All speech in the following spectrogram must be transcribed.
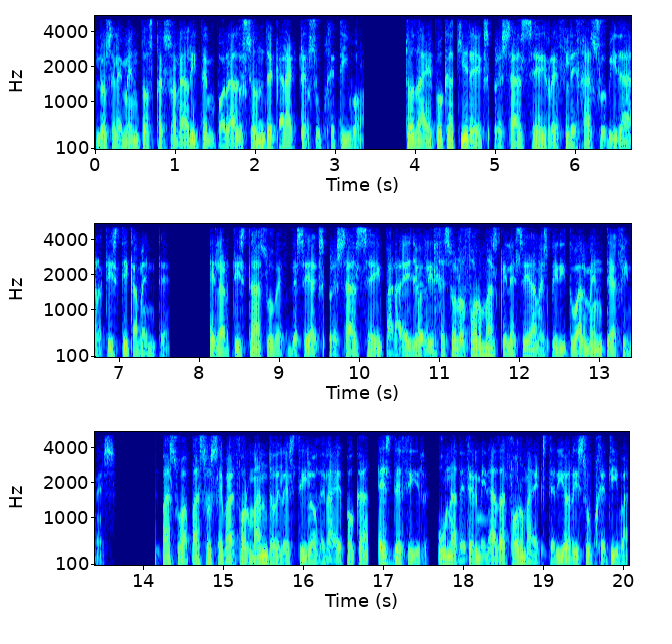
Los elementos personal y temporal son de carácter subjetivo. Toda época quiere expresarse y reflejar su vida artísticamente. El artista a su vez desea expresarse y para ello elige solo formas que le sean espiritualmente afines. Paso a paso se va formando el estilo de la época, es decir, una determinada forma exterior y subjetiva.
